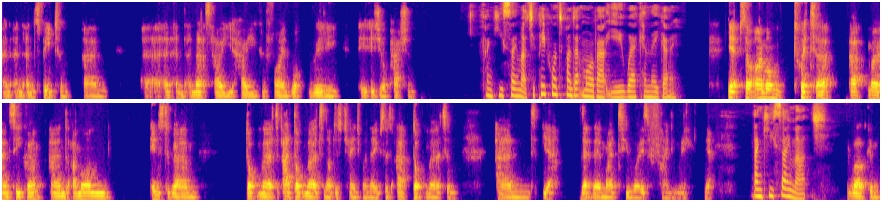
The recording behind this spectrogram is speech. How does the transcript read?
and, and, and speak to them. Um, uh, and, and that's how you how you can find what really is your passion. Thank you so much. If people want to find out more about you, where can they go? Yep. So I'm on Twitter at Mohan Sekeram, and I'm on Instagram Doc Merton at Doc Merton. I've just changed my name, so it's at Doc Merton. And yeah, they're, they're my two ways of finding me. Yeah. Thank you so much. You're welcome.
